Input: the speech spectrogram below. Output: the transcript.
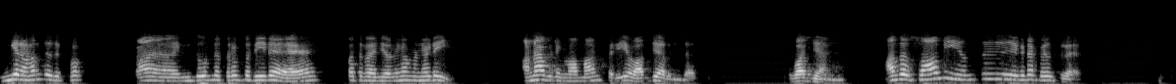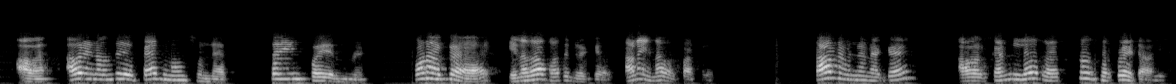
இங்க நடந்தது இப்போ இந்த ஊர்ல திருப்பதியில பத்து பதினஞ்சு வருஷம் முன்னாடி அண்ணாபதி மாமான்னு பெரிய வாத்தியார் இருந்தார். வாத்தியான். அந்த சுவாமி வந்து என்கிட்ட பேசுறார். அவன் அவர் என்ன வந்து பேசணும்னு சொன்னார். சரின்னு போயிருந்தேன். போனாக்க என்னதான் பார்த்துட்டு இருக்காரு ஆனா என்ன அவர் பார்க்கல. காரணம் என்னன்னாக்க அவர் கண்ணுல ரத்தம் சர்க்குலேட் ஆகலையா.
